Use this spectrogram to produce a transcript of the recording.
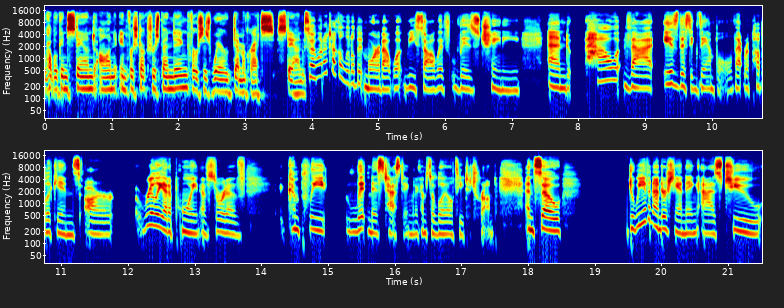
Republicans stand on infrastructure spending versus where Democrats stand. So I want to talk a little bit more about what we saw with Liz Cheney and how that is this example that Republicans are really at a point of sort of complete litmus testing when it comes to loyalty to Trump. And so do we have an understanding as to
